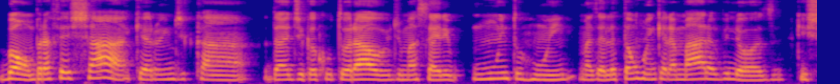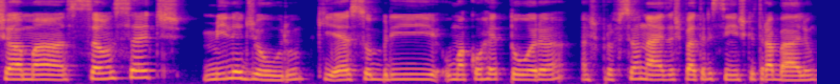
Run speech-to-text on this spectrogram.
Bom, para fechar, quero indicar, dar uma dica cultural de uma série muito ruim, mas ela é tão ruim que ela é maravilhosa, que chama Sunset Milha de Ouro, que é sobre uma corretora, as profissionais, as patricinhas que trabalham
